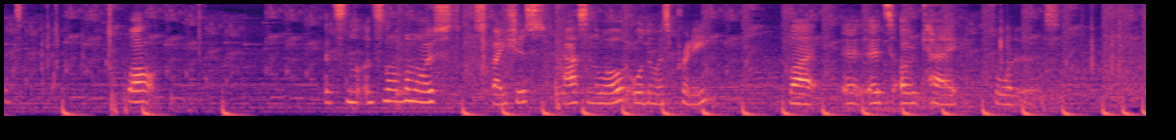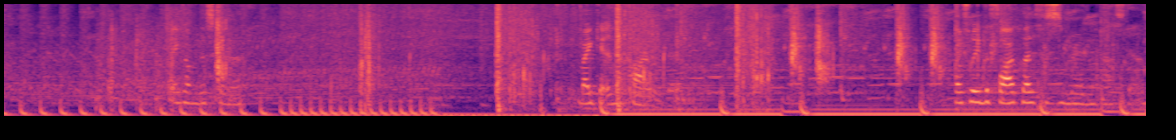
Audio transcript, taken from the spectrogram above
It's, well, it's not, it's not the most spacious house in the world or the most pretty, but it, it's okay for what it is. I think I'm just gonna make it entirely good. Hopefully the fireplace isn't burning the house down.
